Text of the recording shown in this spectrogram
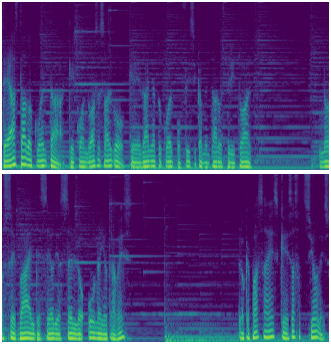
¿Te has dado cuenta que cuando haces algo que daña tu cuerpo física, mental o espiritual, no se va el deseo de hacerlo una y otra vez? Lo que pasa es que esas acciones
